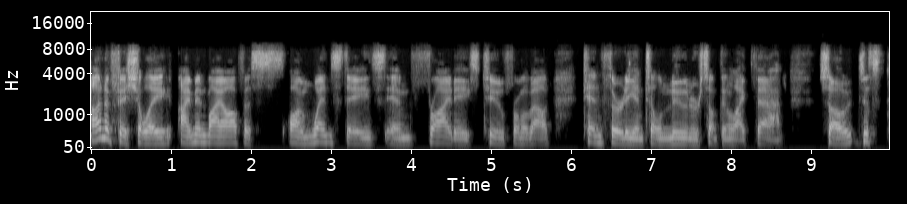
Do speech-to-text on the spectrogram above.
unofficially I'm in my office on Wednesdays and Fridays too, from about 10:30 until noon or something like that. So just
